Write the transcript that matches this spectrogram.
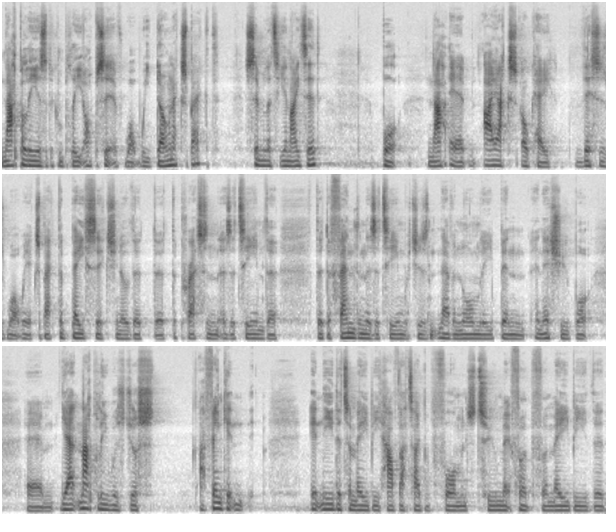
Napoli is the complete opposite of what we don't expect, similar to United. But Na- uh, Ajax, okay, this is what we expect. The basics, you know, the, the, the pressing as a team, the, the defending as a team, which has never normally been an issue. But um, yeah, Napoli was just. I think it it needed to maybe have that type of performance to for for maybe the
